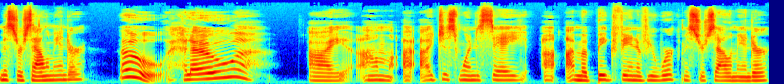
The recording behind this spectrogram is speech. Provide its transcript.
Mr. Salamander? Oh, hello. I, um, I, I just want to say uh, I'm a big fan of your work, Mr. Salamander.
